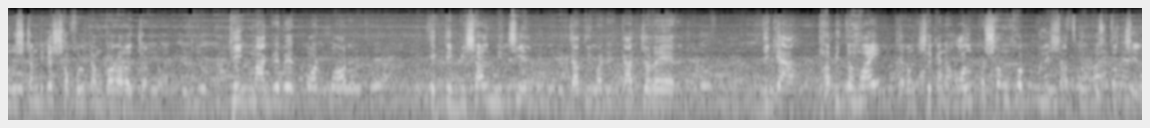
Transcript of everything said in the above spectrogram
অনুষ্ঠানটিকে সফলকাম করানোর জন্য। ঠিক মাগরেবের পর পর একটি বিশাল মিছিল জাতীয় পার্টির কার্যালয়ের দিকে ধাবিত হয় এবং সেখানে অল্প সংখ্যক পুলিশ আজকে উপস্থিত ছিল।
